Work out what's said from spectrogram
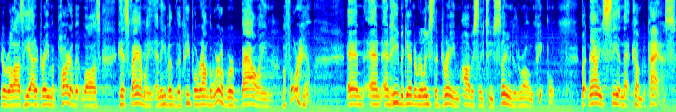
you'll realize he had a dream, and part of it was his family and even the people around the world were bowing before him. And, and, and he began to release the dream, obviously too soon to the wrong people. But now he's seeing that come to pass.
